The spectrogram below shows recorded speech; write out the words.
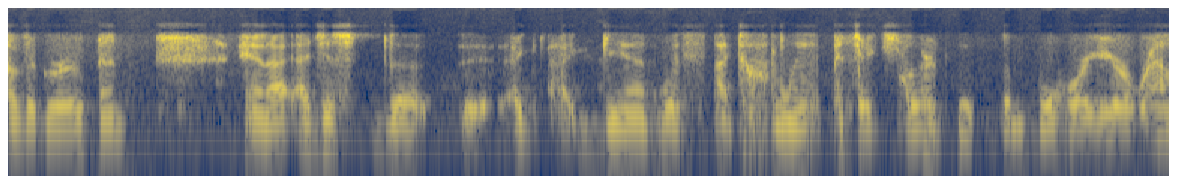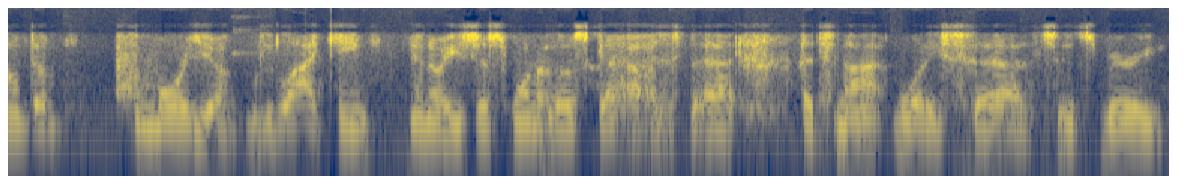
of the group and and I, I just the again with Mike Conley in particular, the, the more you're around him, the more you, like him. You know, he's just one of those guys that it's not what he says. It's very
